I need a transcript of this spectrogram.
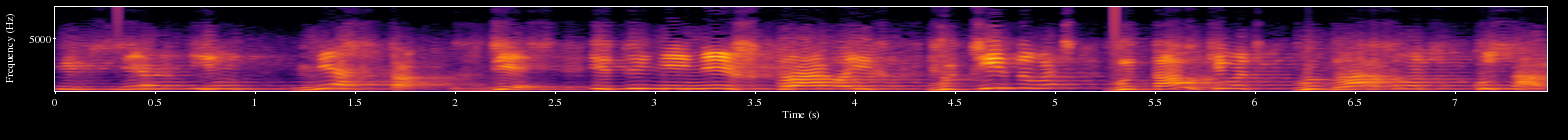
и всем им место здесь. И ты не имеешь права их выкидывать, выталкивать, выбрасывать, кусать,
